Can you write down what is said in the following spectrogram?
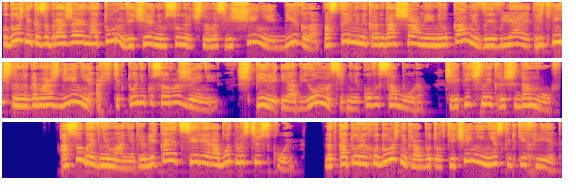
Художник, изображая натуру в вечернем сумеречном освещении, бегло пастельными карандашами и мелками выявляет в ритмичном нагромождении архитектонику сооружений, шпили и объемы средневековых соборов, черепичные крыши домов. Особое внимание привлекает серия работ мастерской, над которой художник работал в течение нескольких лет.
